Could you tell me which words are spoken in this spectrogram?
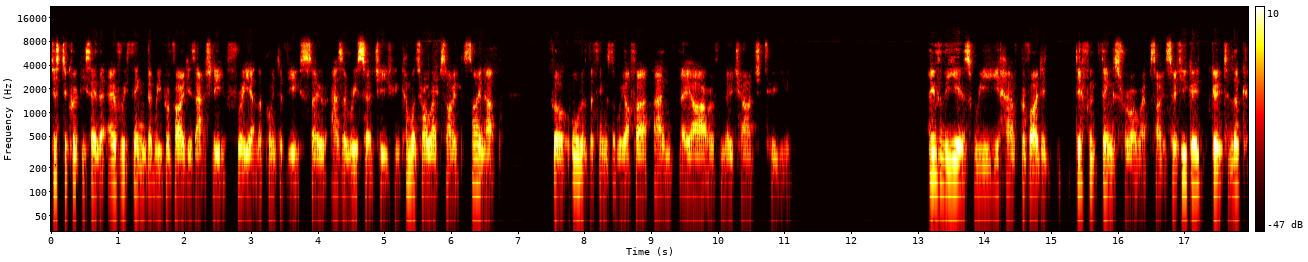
just to quickly say that everything that we provide is actually free at the point of use. So as a researcher, you can come onto our website, sign up for all of the things that we offer, and they are of no charge to you. Over the years, we have provided different things for our website. So if you go, go to look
